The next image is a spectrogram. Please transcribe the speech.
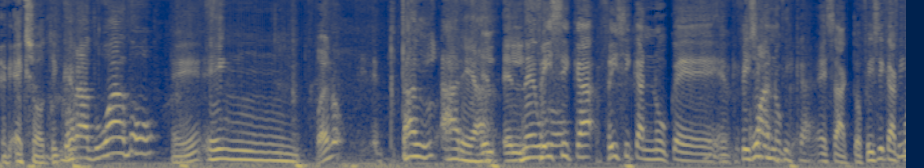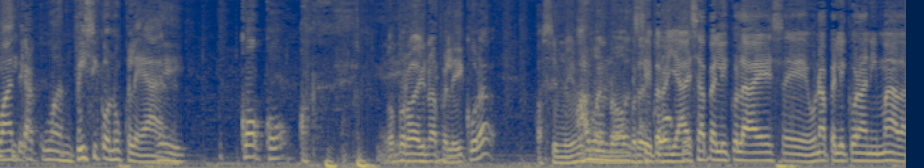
E- Exótico. graduado Eh. en Bueno, tal área. El, el neuro- física, física nuque, física Cuántica. nu- exacto, física, Física cuántica, cuántica. físico nuclear. Sí. Coco. no, pero hay una película, así mismo, Ah, no, el no, nombre Sí, pero Coco. ya esa película es eh, una película animada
